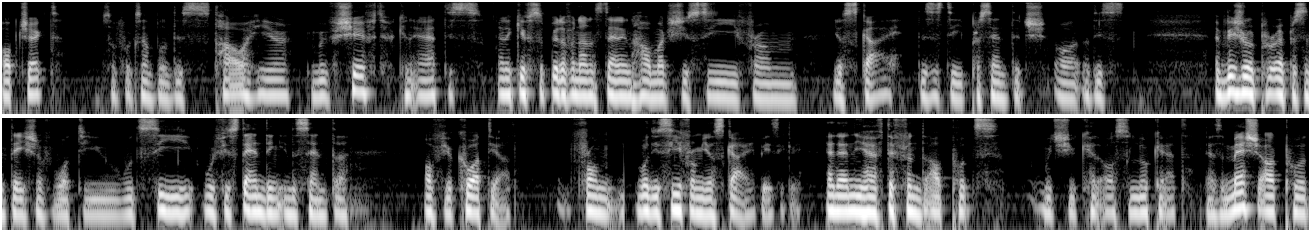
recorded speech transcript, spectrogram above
object. So for example this tower here. With shift you can add this and it gives a bit of an understanding how much you see from your sky. This is the percentage or this a visual representation of what you would see with you standing in the center of your courtyard from what you see from your sky basically. And then you have different outputs which you can also look at. There's a mesh output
